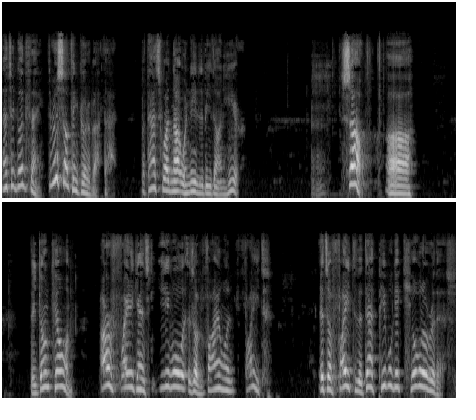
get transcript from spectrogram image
That's a good thing. There is something good about that. But that's what not what needed to be done here. So, uh, they don't kill him. Our fight against evil is a violent fight. It's a fight to the death. People get killed over this.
